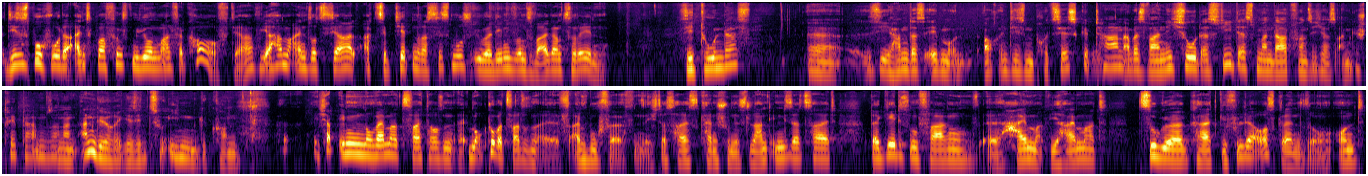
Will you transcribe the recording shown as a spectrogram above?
Dieses Buch wurde 1,5 Millionen Mal verkauft. Ja? Wir haben einen sozial akzeptierten Rassismus, über den wir uns weigern zu reden. Sie tun das? Äh, Sie haben das eben auch in diesem Prozess getan, aber es war nicht so, dass Sie das Mandat von sich aus angestrebt haben, sondern Angehörige sind zu Ihnen gekommen. Ich habe im November 2000, äh, im Oktober 2011 ein Buch veröffentlicht, das heißt Kein schönes Land in dieser Zeit. Da geht es um Fragen äh, Heimat, wie Heimat, Zugehörigkeit, Gefühl der Ausgrenzung. Und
